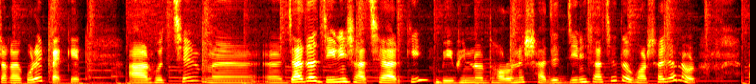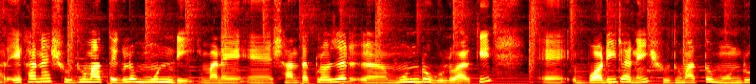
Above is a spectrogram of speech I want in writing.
টাকা করে প্যাকেট। আর হচ্ছে যা যা জিনিস আছে আর কি, বিভিন্ন ধরনের সাজের জিনিস আছে তো ঘর সাজানোর। আর এখানে শুধুমাত্র এগুলো মুন্ডি মানে সান্তাক্লজের মুন্ডুগুলো আর কি বডিটা নেই, শুধুমাত্র মুন্ডু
